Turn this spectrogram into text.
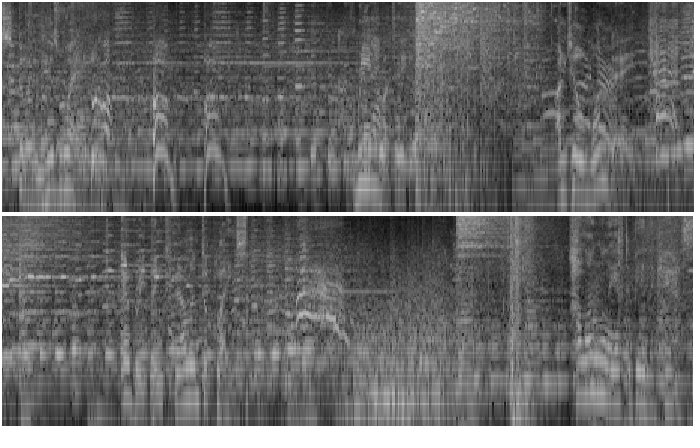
stood in his way. Home, home. Reality. Until one day, Catch! everything fell into place. How long will he have to be in the cast?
